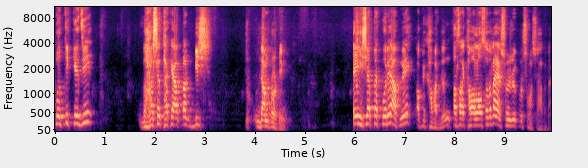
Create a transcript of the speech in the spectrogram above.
প্রতি কেজি ঘাসে থাকে আপনার বিশ গ্রাম প্রোটিন এই হিসাবটা করে আপনি ওকে খাবার দেবেন। তাছাড়া খাবার লস হবে না এর শরীরের কোনো সমস্যা হবে না।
